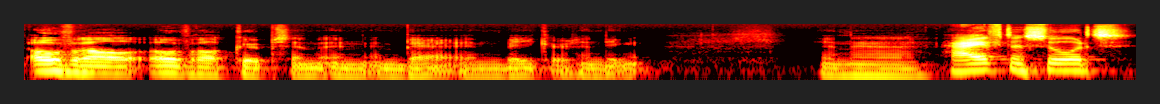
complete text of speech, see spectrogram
Overal, overal cups en, en, en, en bekers en dingen. En, eh, Hij heeft een soort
